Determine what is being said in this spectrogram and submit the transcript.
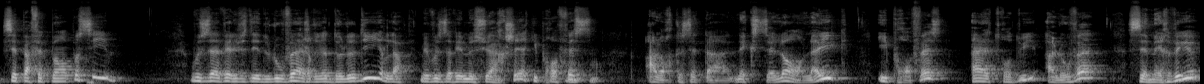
C'est parfaitement possible. Vous avez l'université de Louvain, je regrette de le dire là, mais vous avez M. Archer qui professe, alors que c'est un excellent laïc, il professe, introduit à Louvain. C'est merveilleux.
